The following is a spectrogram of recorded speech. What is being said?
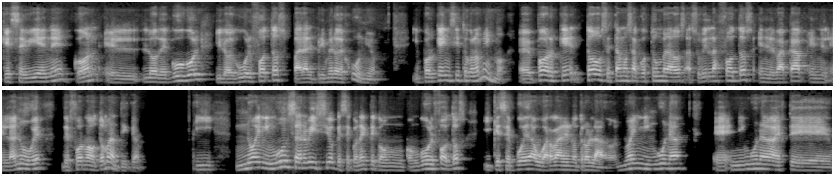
que se viene con lo de Google y lo de Google Fotos para el primero de junio. ¿Y por qué insisto con lo mismo? Eh, porque todos estamos acostumbrados a subir las fotos en el backup, en, la nube, de forma automática. Y no hay ningún servicio que se conecte con, Google Fotos y que se pueda guardar en otro lado. No hay ninguna, eh, ninguna este,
